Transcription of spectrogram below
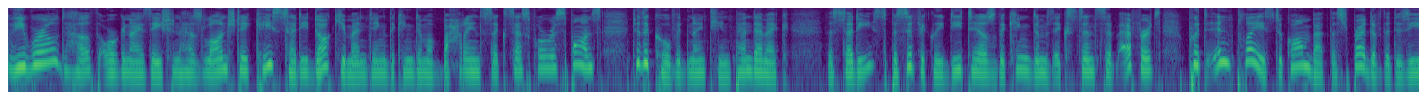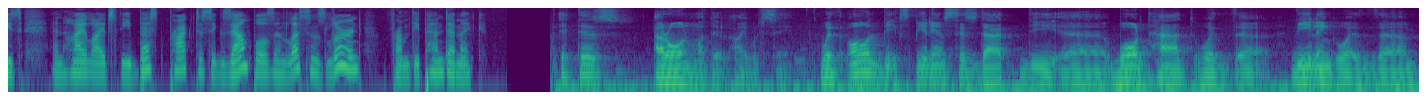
The World Health Organization has launched a case study documenting the Kingdom of Bahrain's successful response to the COVID 19 pandemic. The study specifically details the kingdom's extensive efforts put in place to combat the spread of the disease and highlights the best practice examples and lessons learned from the pandemic. It is a role model, I would say, with all the experiences that the uh, world had with uh, dealing with um,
